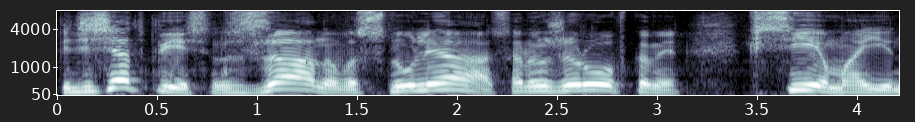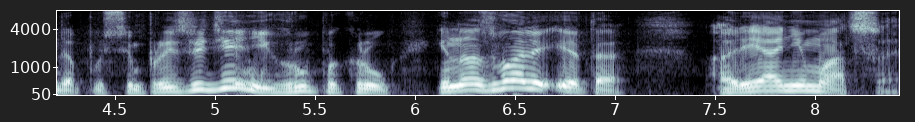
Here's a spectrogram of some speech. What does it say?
50 песен заново, с нуля, с аранжировками. Все мои, допустим, произведения и группы «Круг». И назвали это реанимация.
